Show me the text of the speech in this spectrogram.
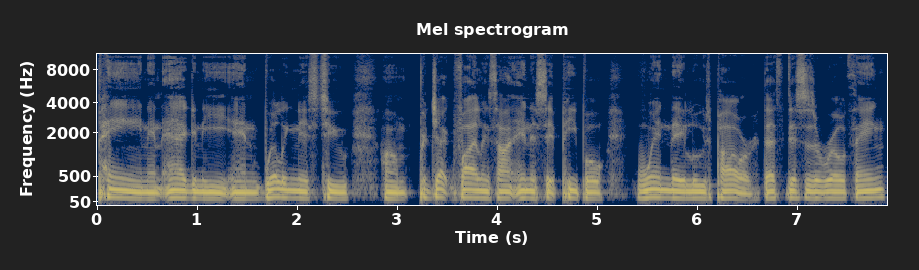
pain and agony and willingness to um, project violence on innocent people when they lose power. That's this is a real thing.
